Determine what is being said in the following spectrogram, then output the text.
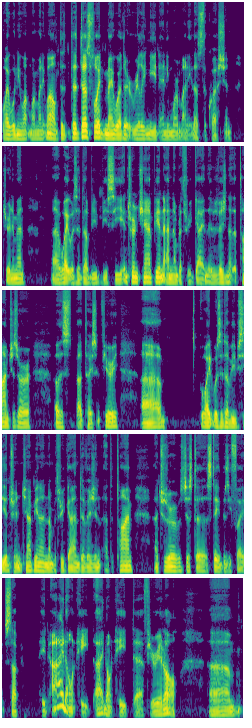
why wouldn't he want more money? Well, does, does Floyd Mayweather really need any more money? That's the question. Journeyman. Uh, Whyte was a WBC interim champion and number three guy in the division at the time. Chisora, oh, this is about Tyson Fury. Um, Whyte was a WBC interim champion and number three guy in the division at the time. Uh, Chisora was just a stay busy fight. Stop hate. I don't hate. I don't hate uh, Fury at all. Um,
